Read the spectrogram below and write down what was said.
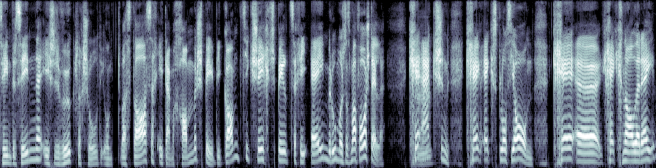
zu hintersinnen, ist er wirklich schuldig. Und was da sich in diesem Kammerspiel, die ganze Geschichte spielt sich in einem Raum, musst du das mal vorstellen. Keine Action, keine Explosion, keine, äh, keine Knallerei,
